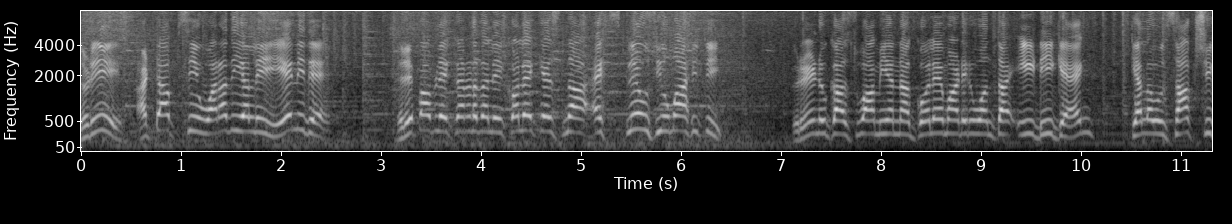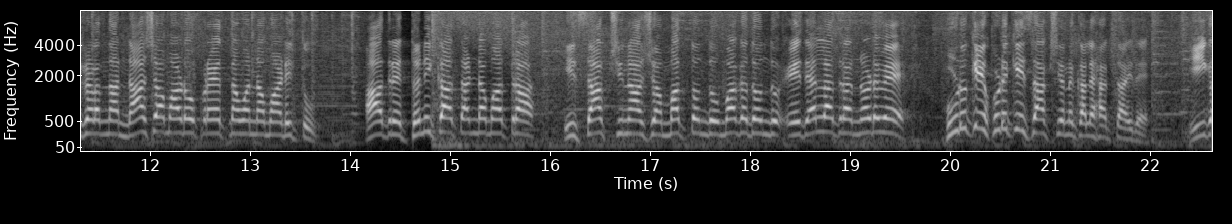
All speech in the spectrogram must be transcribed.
ನೋಡಿ, ಅಟಾಪ್ಸಿ ವರದಿಯಲ್ಲಿ ಏನಿದೆ? ರಿಪಬ್ಲಿಕ್ ಕನ್ನಡದಲ್ಲಿ ಕೊಲೆ ಕೇಸ್ನ ಎಕ್ಸ್ಕ್ಲೂಸಿವ್ ಮಾಹಿತಿ. ರೇಣುಕಾ ಸ್ವಾಮಿಯನ್ನ ಕೊಲೆ ಮಾಡಿರುವಂತ ಈ ಡಿ ಗ್ಯಾಂಗ್ ಕೆಲವು ಸಾಕ್ಷಿಗಳನ್ನ ನಾಶ ಮಾಡೋ ಪ್ರಯತ್ನವನ್ನ ಮಾಡಿತ್ತು. ಆದ್ರೆ ತನಿಖಾ ತಂಡ ಮಾತ್ರ ಈ ಸಾಕ್ಷಿ ನಾಶ ಮತ್ತೊಂದು ಮಗದೊಂದು ಇದೆಲ್ಲದರ ನಡುವೆ ಹುಡುಕಿ ಹುಡುಕಿ ಸಾಕ್ಷಿಯನ್ನು ಕಲೆ ಹಾಕ್ತಾ ಇದೆ. ಈಗ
